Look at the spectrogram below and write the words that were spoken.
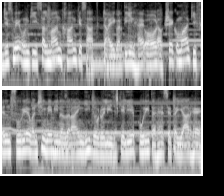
जिसमें उनकी सलमान खान के साथ टाइगर तीन है और अक्षय कुमार की फ़िल्म सूर्यवंशी में भी नज़र आएँगी, जो रिलीज़ के लिए पूरी तरह से तैयार है।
